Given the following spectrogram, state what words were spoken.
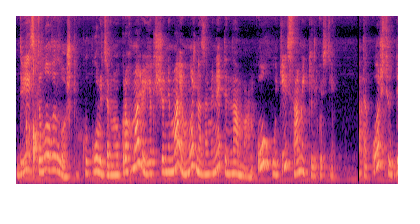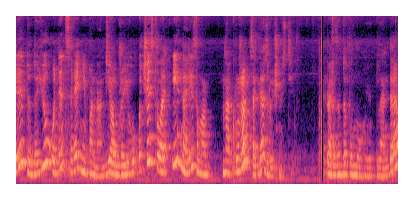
2 столові ложки кукурудзяного крохмалю. Якщо немає, можна замінити на манку у тій самій кількості. Також сюди додаю один середній банан. Я вже його очистила і нарізала на кружальця для зручності. Тепер за допомогою блендера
